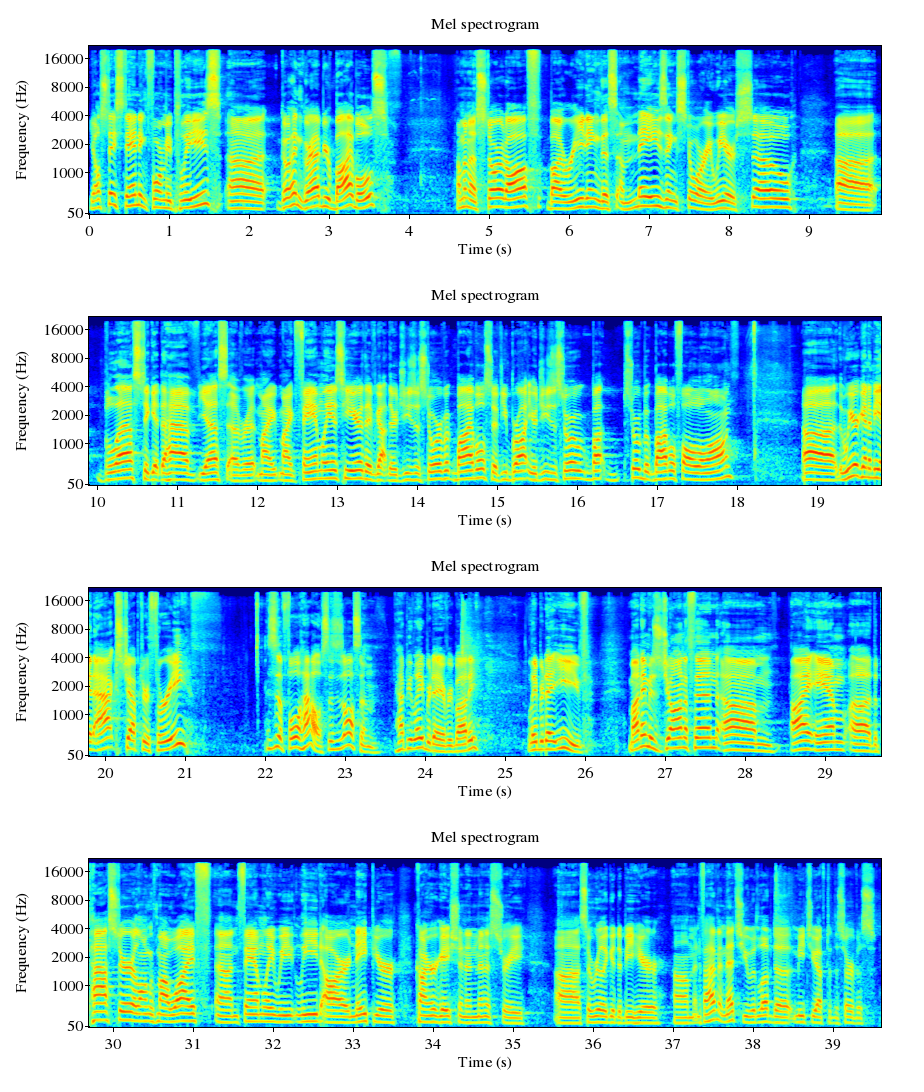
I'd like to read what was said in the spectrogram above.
Y'all stay standing for me, please. Uh, go ahead and grab your Bibles. I'm going to start off by reading this amazing story. We are so uh, blessed to get to have, yes, Everett, my, my family is here. They've got their Jesus Storybook Bible. So if you brought your Jesus Storybook, Storybook Bible, follow along. Uh, we are going to be in Acts chapter 3. This is a full house. This is awesome. Happy Labor Day, everybody. Labor Day Eve. My name is Jonathan. Um, I am uh, the pastor, along with my wife and family. We lead our Napier congregation and ministry. Uh, so, really good to be here. Um, and if I haven't met you, would love to meet you after the service.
